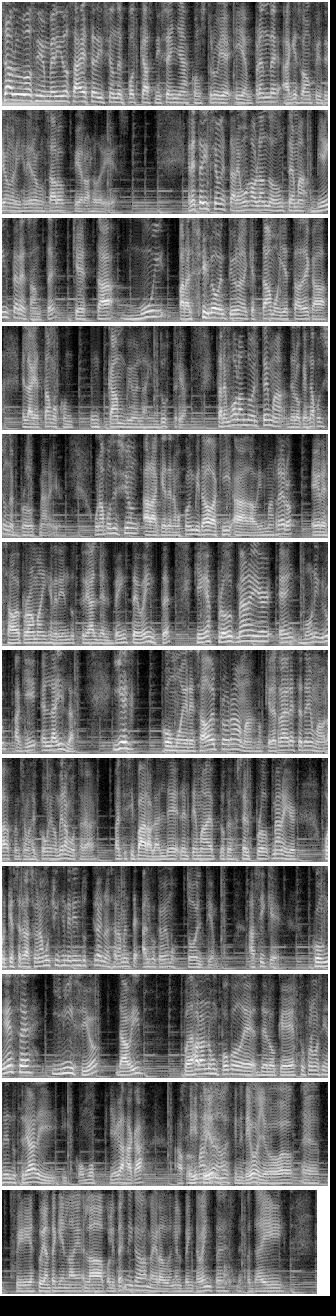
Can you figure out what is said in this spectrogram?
Saludos y bienvenidos a esta edición del podcast Diseña, Construye y Emprende. Aquí su anfitrión, el ingeniero Gonzalo Figueroa Rodríguez. En esta edición estaremos hablando de un tema bien interesante que está muy para el siglo XXI en el que estamos y esta década en la que estamos con un cambio en las industrias. Estaremos hablando del tema de lo que es la posición del Product Manager. Una posición a la que tenemos como invitado aquí a David Marrero, egresado del programa de Ingeniería Industrial del 2020, quien es Product Manager en Money Group aquí en la isla. Y él, como egresado del programa, nos quiere traer este tema, ¿verdad? Se me acercó y me dijo, mira, me gustaría participar, hablar del tema de lo que es ser Product Manager, porque se relaciona mucho ingeniería industrial y no necesariamente algo que vemos todo el tiempo. Así que, con ese inicio, David, ¿puedes hablarnos un poco de, lo que es tu formación en industrial y, cómo llegas acá a Sí, sí, no, definitivo. Yo eh, fui estudiante aquí en la, Politécnica, me gradué en el 2020. Después de ahí,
